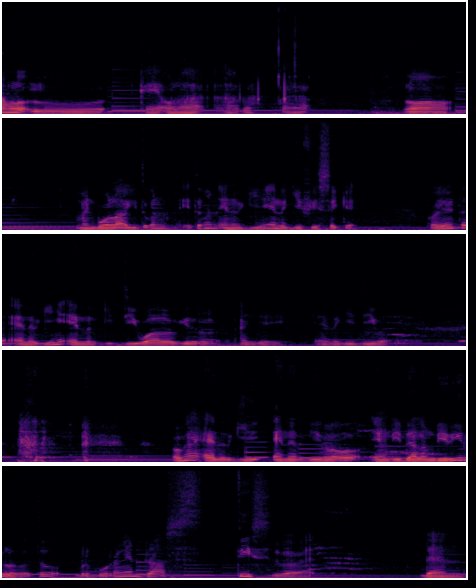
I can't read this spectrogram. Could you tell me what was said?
lo lo kayak olah apa kayak lo main bola gitu kan itu kan energinya energi fisik ya kalau ini tuh energinya energi jiwa lo gitu loh anjay energi jiwa Oke energi energi lo yang di dalam diri lo itu berkurangnya drastis banget. Dan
